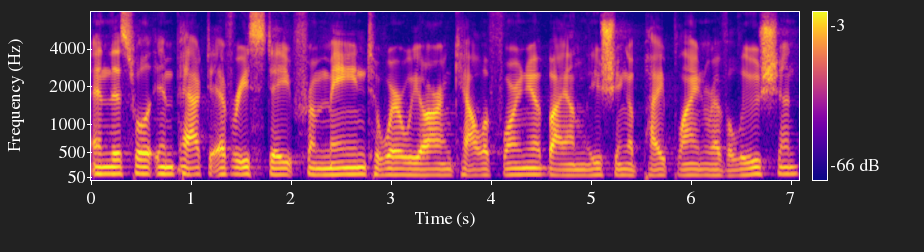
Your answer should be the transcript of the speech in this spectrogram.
And this will impact every state from Maine to where we are in California by unleashing a pipeline revolution.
